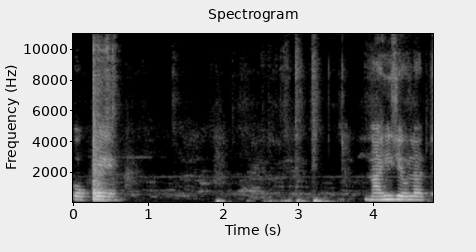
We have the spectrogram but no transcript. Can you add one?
ओके. नाही जेवलात.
